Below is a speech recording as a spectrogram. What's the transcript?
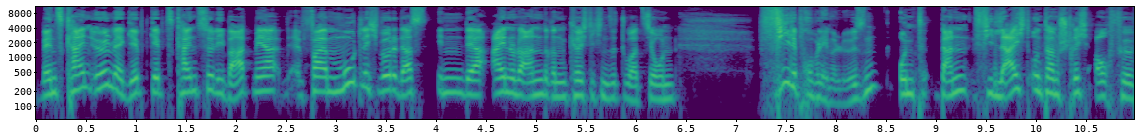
Wenn es kein Öl mehr gibt, gibt es kein Zölibat mehr. Vermutlich würde das in der ein oder anderen kirchlichen Situation viele Probleme lösen und dann vielleicht unterm Strich auch für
